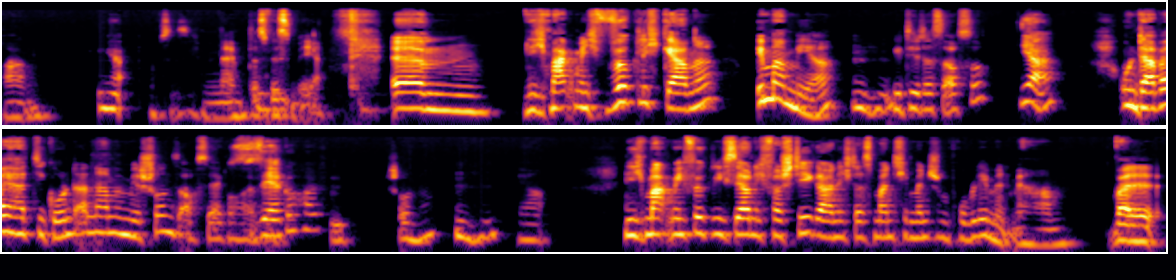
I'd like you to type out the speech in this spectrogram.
fragen. Ja. Nein, das Mhm. wissen wir ja. Ähm, ich mag mich wirklich gerne, immer mehr. Mhm. Geht dir das auch so? Ja, Und dabei hat die Grundannahme mir schon auch sehr geholfen. sehr geholfen. Schon, ne? Mhm. Ja. Ich mag mich wirklich sehr und ich verstehe gar nicht, dass manche Menschen ein Problem mit mir haben. Weil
